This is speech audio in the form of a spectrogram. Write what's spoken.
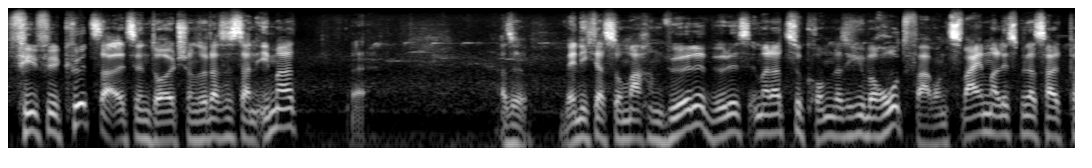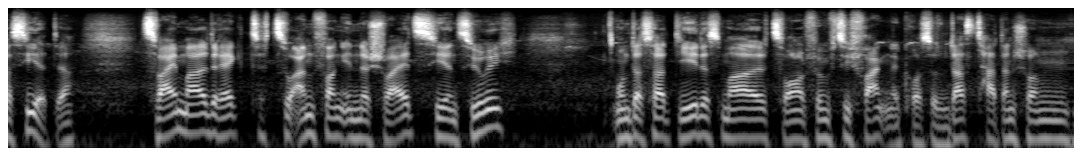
viel, viel kürzer als in Deutschland, sodass es dann immer, äh, also wenn ich das so machen würde, würde es immer dazu kommen, dass ich über Rot fahre. Und zweimal ist mir das halt passiert. Ja. Zweimal direkt zu Anfang in der Schweiz, hier in Zürich. Und das hat jedes Mal 250 Franken gekostet. Und das tat dann schon,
